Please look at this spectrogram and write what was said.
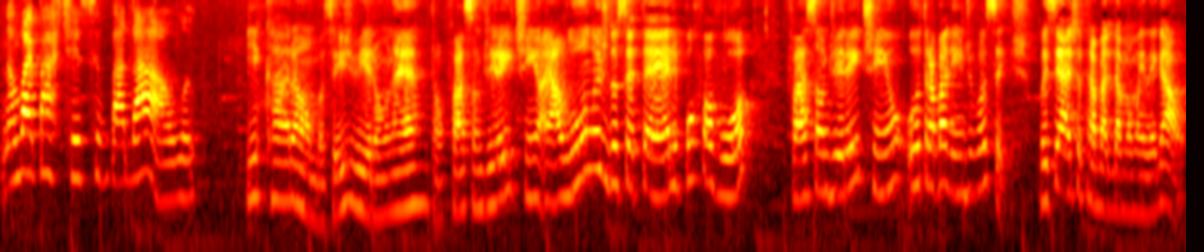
não vai participar da aula. E caramba, vocês viram, né? Então façam direitinho. Alunos do CTL, por favor, façam direitinho o trabalhinho de vocês. Você acha o trabalho da mamãe legal?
